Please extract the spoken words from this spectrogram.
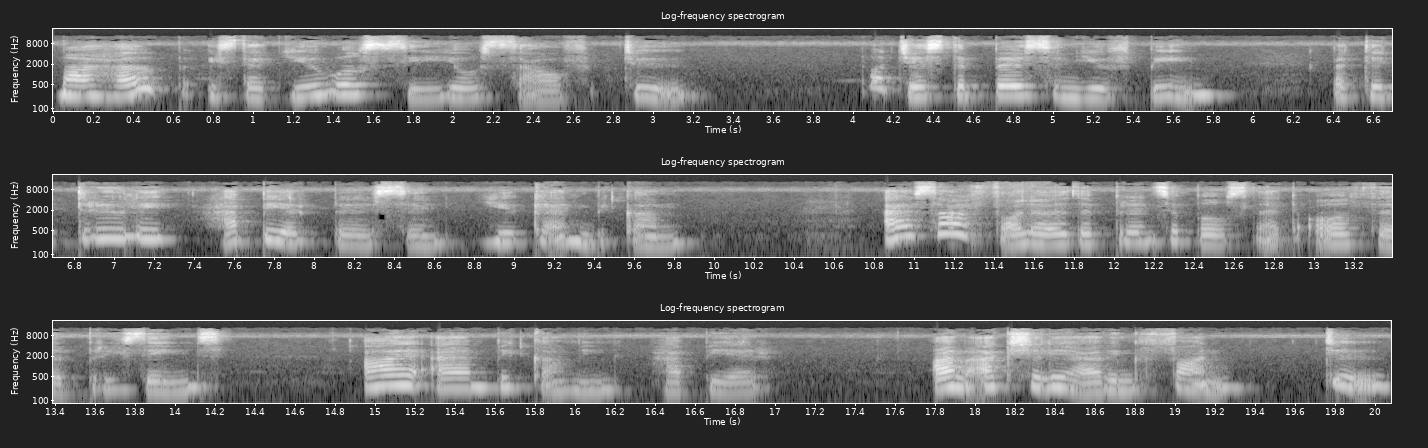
My hope is that you will see yourself too. Not just the person you've been, but the truly happier person you can become. As I follow the principles that Arthur presents, I am becoming happier. I'm actually having fun too,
